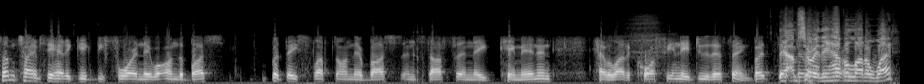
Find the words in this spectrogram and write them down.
Sometimes they had a gig before and they were on the bus, but they slept on their bus and stuff, and they came in and have a lot of coffee and they do their thing. But I'm sorry, they have a lot of what?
